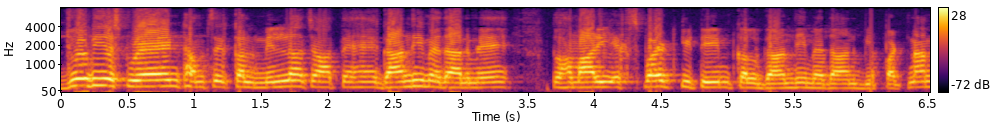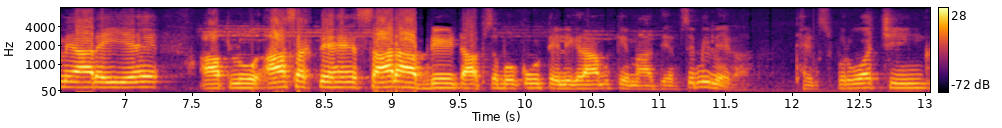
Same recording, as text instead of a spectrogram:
जो भी स्टूडेंट हमसे कल मिलना चाहते हैं गांधी मैदान में तो हमारी एक्सपर्ट की टीम कल गांधी मैदान पटना में आ रही है। आप लोग आ सकते हैं। सारा अपडेट आप सबों को टेलीग्राम के माध्यम से मिलेगा। थैंक्स फॉर वॉचिंग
